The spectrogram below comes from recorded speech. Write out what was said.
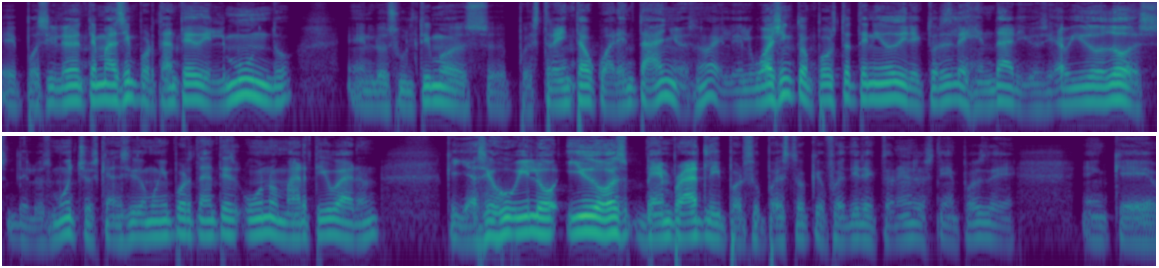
eh, posiblemente más importante del mundo en los últimos eh, pues 30 o 40 años. El, Washington Post ha tenido directores legendarios y ha habido dos de los muchos que han sido muy importantes. Uno, Marty Baron, que ya se jubiló, y dos, Ben Bradley, por supuesto, que fue director en los tiempos de, en que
